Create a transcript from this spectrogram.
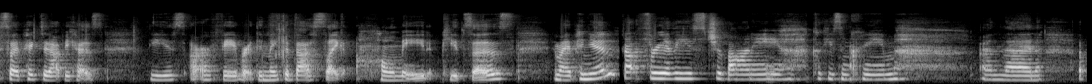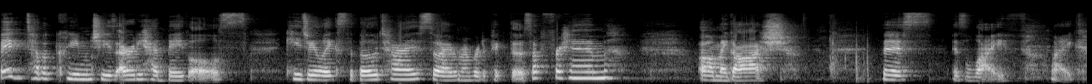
so I picked it up because these are our favorite. They make the best like homemade pizzas, in my opinion. Got three of these Chobani cookies and cream, and then a big tub of cream cheese. I already had bagels. KJ likes the bow ties, so I remember to pick those up for him. Oh my gosh, this is life. Like,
